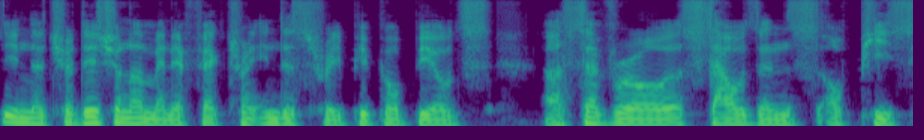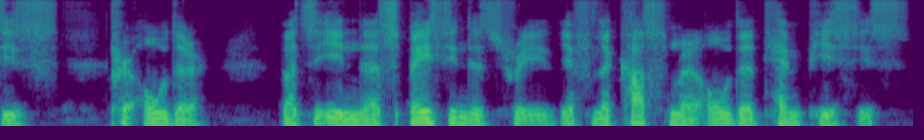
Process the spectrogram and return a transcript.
In the traditional manufacturing industry, people build uh, several thousands of pieces per order. But in the space industry, if the customer order 10 pieces,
